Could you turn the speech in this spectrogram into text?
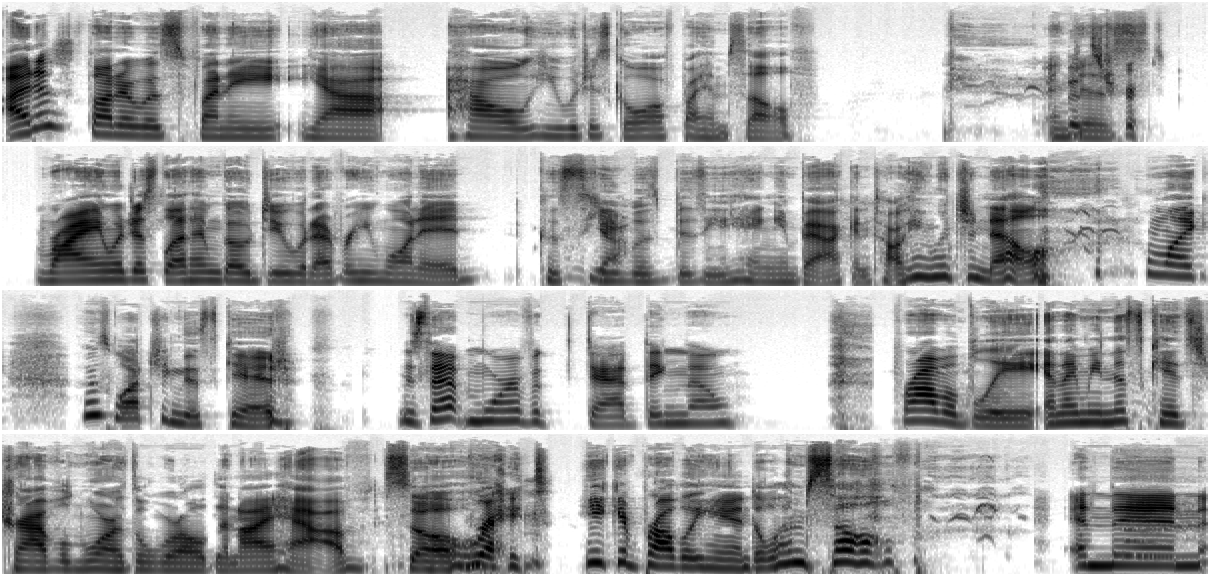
I just thought it was funny, yeah, how he would just go off by himself. And just true. Ryan would just let him go do whatever he wanted because he Yeah. was busy hanging back and talking with Janelle. I'm like, who's watching this kid? Is that more of a dad thing though? Probably. And I mean, this kid's traveled more of the world than I have, so Right. he can probably handle himself. And then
